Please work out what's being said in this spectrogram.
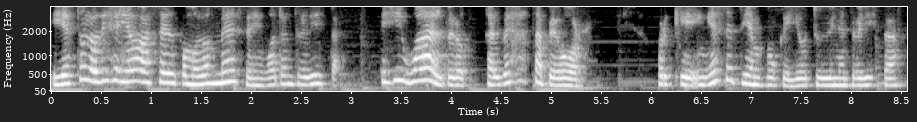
Y esto lo dije yo hace como dos meses en otra entrevista. Es igual, pero tal vez hasta peor. Porque en ese tiempo que yo tuve una entrevista,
